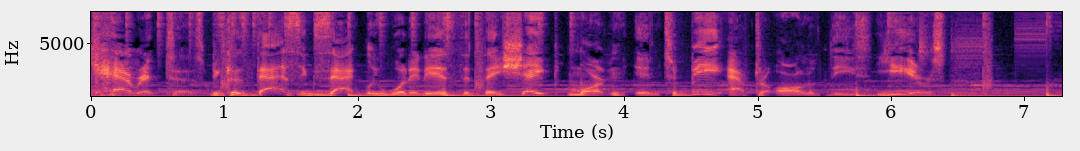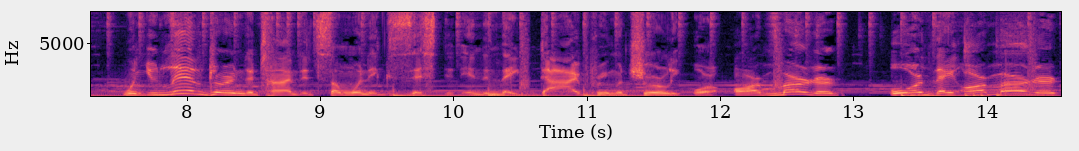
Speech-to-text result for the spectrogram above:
characters? Because that's exactly what it is that they shaped Martin into be after all of these years. When you live during the time that someone existed and then they die prematurely or are murdered or they are murdered,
